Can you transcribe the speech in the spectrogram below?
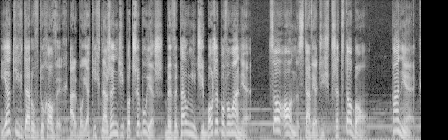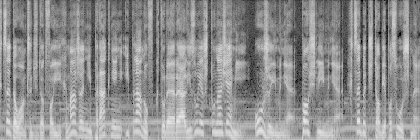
Jakich darów duchowych albo jakich narzędzi potrzebujesz, by wypełnić Boże powołanie? Co On stawia dziś przed Tobą? Panie, chcę dołączyć do Twoich marzeń, pragnień i planów, które realizujesz tu na ziemi. Użyj mnie, poślij mnie, chcę być Tobie posłuszny.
